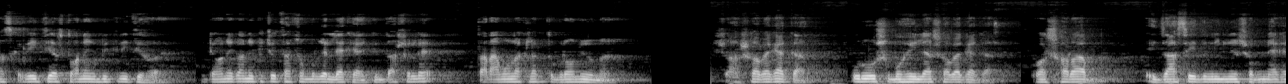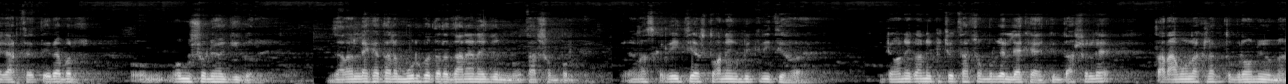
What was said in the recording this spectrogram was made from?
আজকাল ইতিহাস তো অনেক বিকৃতি হয়। এটা অনেক অনেক কিছু তার সম্পর্কে লেখে কিন্তু আসলে তার আমল আখলাখ তো গ্রহণীয় না। সব একাকার। পুরুষ মহিলা সব একাকার। তোমার শরাব এই যা সেই সব নিয়ে একাকার থাকে এরা আবার উম, অনুসরণীয় হয় কী করে? যারা লেখে তারা মূর্খ তারা জানে না এই জন্য তার সম্পর্কে। কারণ আজকাল ইতিহাস তো অনেক বিকৃতি হয়। এটা অনেক অনেক কিছু তার সম্পর্কে লেখে কিন্তু আসলে তার আমল আখলাখ তো গ্রহণীয় না।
